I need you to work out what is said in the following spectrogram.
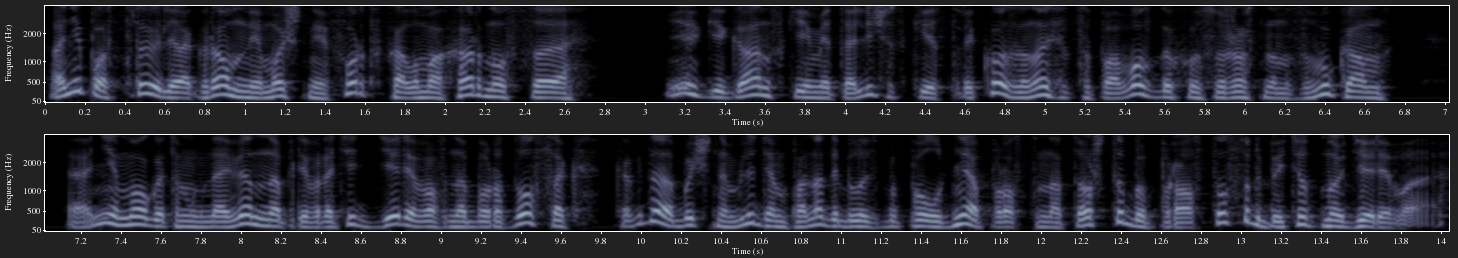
Они построили огромный мощный форт в холмах Арнуса. Их гигантские металлические стрекозы носятся по воздуху с ужасным звуком. Они могут мгновенно превратить дерево в набор досок, когда обычным людям понадобилось бы полдня просто на то, чтобы просто срубить одно дерево.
